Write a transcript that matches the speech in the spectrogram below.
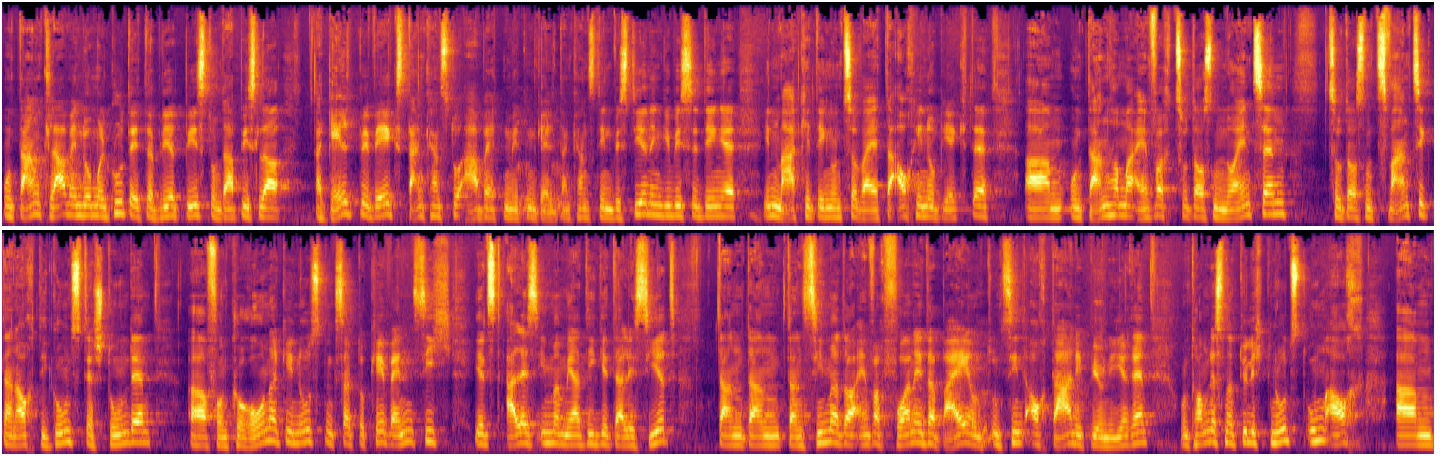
Und dann, klar, wenn du mal gut etabliert bist und auch ein bisschen Geld bewegst, dann kannst du arbeiten mit dem Geld. Dann kannst du investieren in gewisse Dinge, in Marketing und so weiter, auch in Objekte. Ähm, und dann haben wir einfach 2019, 2020 dann auch die Gunst der Stunde äh, von Corona genutzt und gesagt, okay, wenn sich jetzt alles immer mehr digitalisiert, dann, dann, dann sind wir da einfach vorne dabei und, und sind auch da die Pioniere und haben das natürlich genutzt, um auch ähm,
